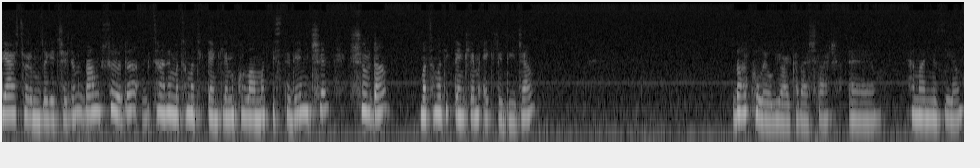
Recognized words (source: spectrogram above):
Diğer sorumuza geçelim. Ben bu soruda bir tane matematik denklemi kullanmak istediğim için şuradan matematik denklemi ekle diyeceğim. Daha kolay oluyor arkadaşlar. Ee, hemen yazayım.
